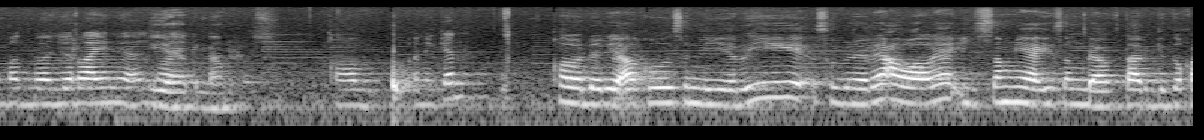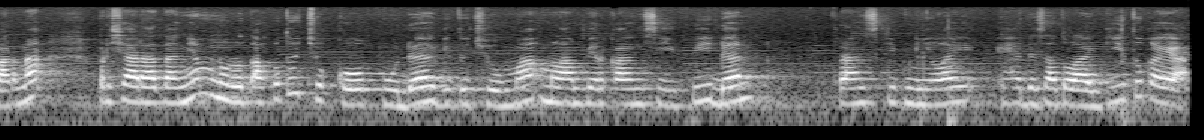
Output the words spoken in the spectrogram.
tempat belajar lain ya Iya, selain di kampus. Kalau ini kan Kalau dari aku sendiri sebenarnya awalnya iseng ya iseng daftar gitu. Karena persyaratannya menurut aku tuh cukup mudah gitu. Cuma melampirkan CV dan transkrip nilai eh ada satu lagi itu kayak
